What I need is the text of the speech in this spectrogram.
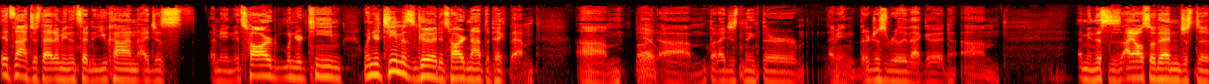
it's not just that. I mean, instead of UConn, I just, I mean, it's hard when your team, when your team is good, it's hard not to pick them. Um, but, um, but I just think they're, I mean, they're just really that good. Um, I mean, this is. I also then just to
